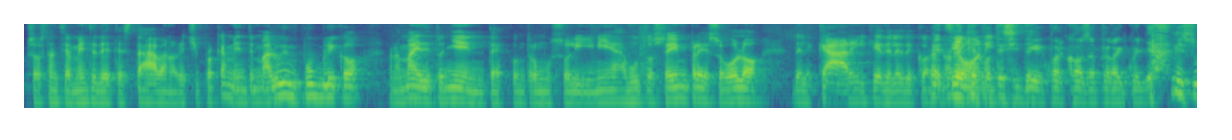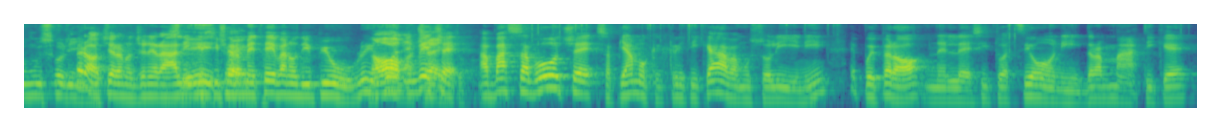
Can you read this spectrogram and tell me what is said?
sostanzialmente detestavano reciprocamente, ma lui in pubblico non ha mai detto niente contro Mussolini, ha avuto sempre solo delle cariche, delle Beh, non decorazioni. è che potessi dire qualcosa però in quegli anni su Mussolini. Però c'erano generali Sì, che si certo. permettevano di più. Lui No, invece certo. a bassa voce sappiamo che criticava Mussolini e poi però nelle situazioni drammatiche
